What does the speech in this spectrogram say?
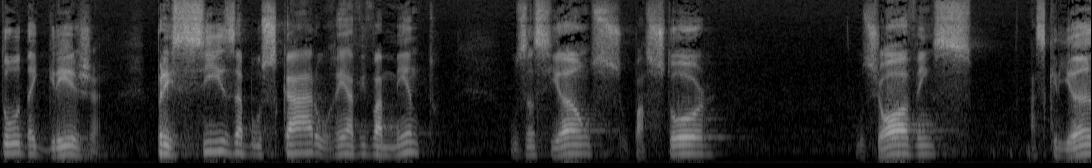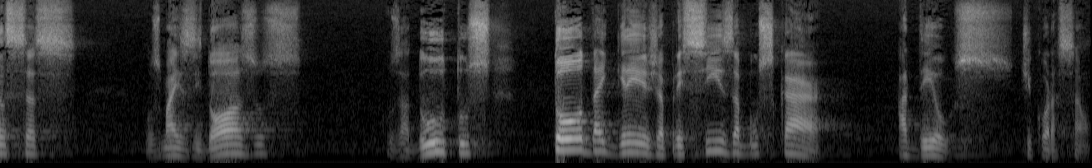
toda a igreja precisa buscar o reavivamento. Os anciãos, o pastor, os jovens, as crianças, os mais idosos, os adultos, Toda a igreja precisa buscar a Deus de coração.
